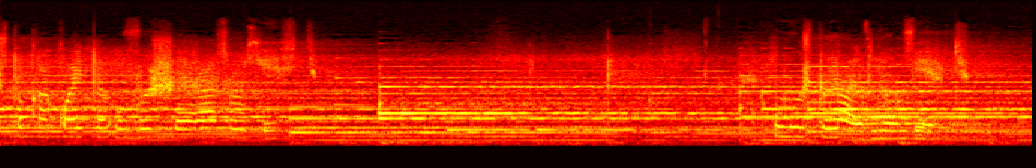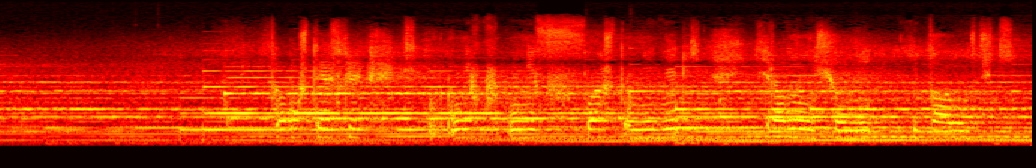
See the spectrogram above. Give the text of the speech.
что какой-то высший разум есть. Думаю, что надо в него верить. Потому что если ни, ни во что не верить, все равно ничего не, не получится.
